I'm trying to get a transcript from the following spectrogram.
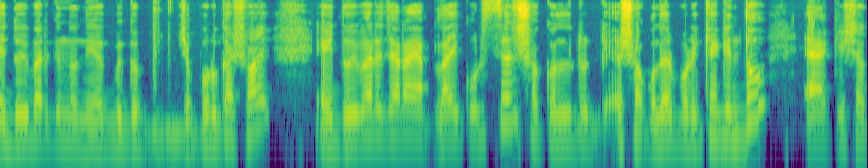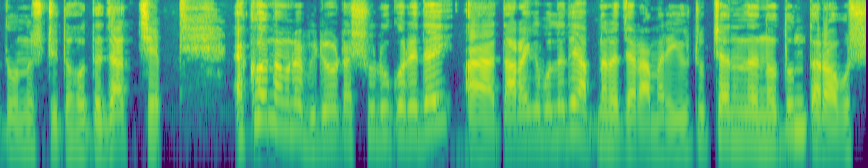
এই দুইবার কিন্তু নিয়োগ বিজ্ঞপ্তি যে প্রকাশ হয়, এই দুইবারে যারা অ্যাপ্লাই করছেন সকল সকলের পরীক্ষা কিন্তু একই সাথে অনুষ্ঠিত হতে যাচ্ছে। এখন আমরা ভিডিওটা শুরু করে দেই। তার আগে বলে দিই, আপনারা যারা আমার ইউটিউব চ্যানেলে নতুন, তারা অবশ্যই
